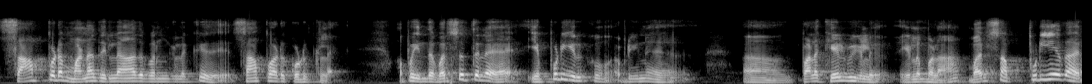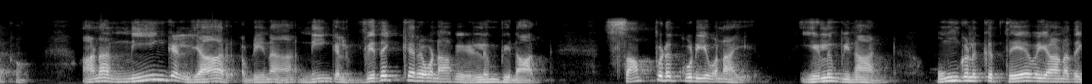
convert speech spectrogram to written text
சாப்பிட மனதில்லாதவங்களுக்கு சாப்பாடு கொடுக்கல. அப்போ இந்த வருஷத்தில் எப்படி இருக்கும் அப்படின்னு பல கேள்விகள் எழும்பலாம். வருஷம் அப்படியே தான் இருக்கும். ஆனால் நீங்கள் யார் அப்படின்னா நீங்கள் விதைக்கிறவனாக எழும்பினால் சாப்பிடக்கூடியவனாய் எழும்பினால் உங்களுக்கு தேவையானதை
